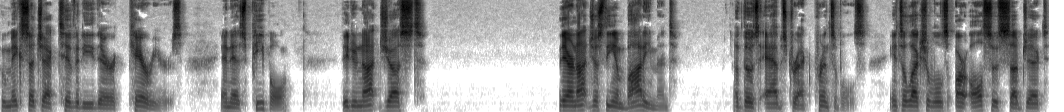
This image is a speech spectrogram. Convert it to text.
who make such activity their carriers. And as people, they do not just they are not just the embodiment of those abstract principles. Intellectuals are also subject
